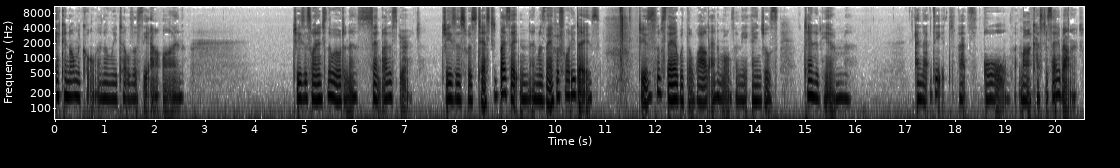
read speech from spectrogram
economical and only tells us the outline. Jesus went into the wilderness, sent by the Spirit. Jesus was tested by Satan and was there for 40 days. Jesus was there with the wild animals, and the angels tended him. And that's it. That's all that Mark has to say about it.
